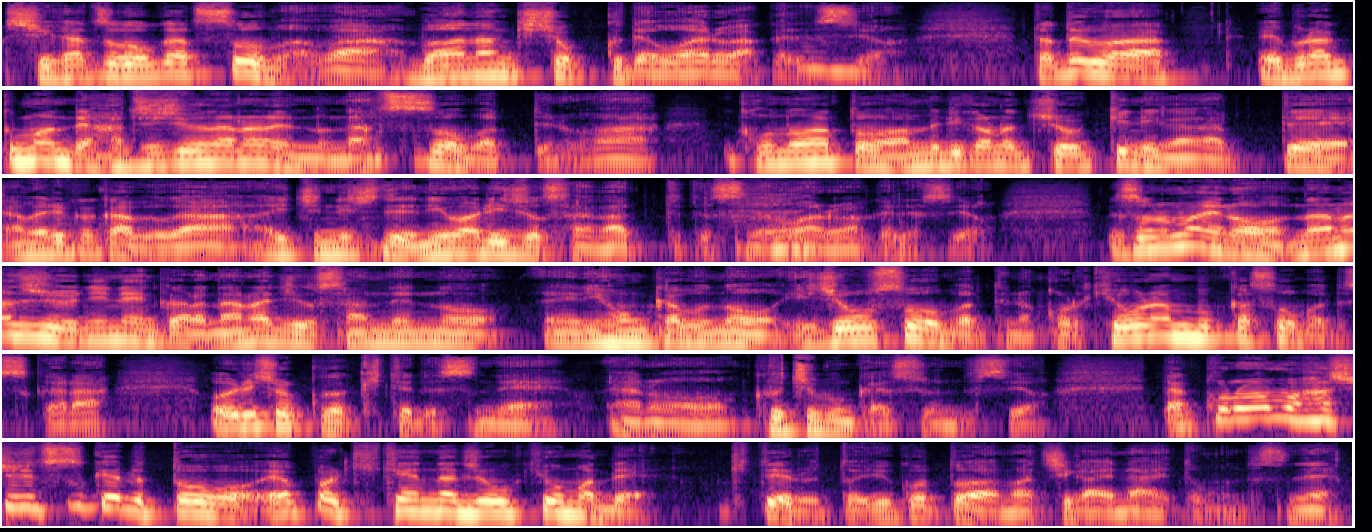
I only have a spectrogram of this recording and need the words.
4月5月相場はバーナンキショックで終わるわけですよ。例えば、ブラックマンデー87年の夏相場っていうのは、この後アメリカの長期金利が上がって、アメリカ株が1日で2割以上下がってですね、終わるわけですよ。その前の72年から73年の日本株の異常相場っていうのは、これ狂乱物価相場ですから、オイルショックが来てですね、あの、空中分解するんですよ。だこのまま走り続けると、やっぱり危険な状況まで来てるということは間違いないと思うんですね。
